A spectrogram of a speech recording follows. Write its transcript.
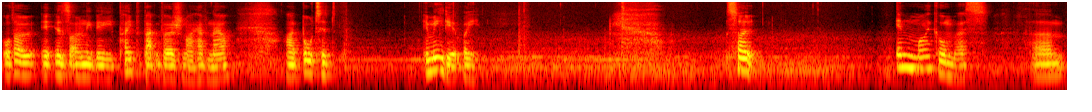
although it is only the paperback version I have now, I bought it immediately. So, in Michaelmas, um,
